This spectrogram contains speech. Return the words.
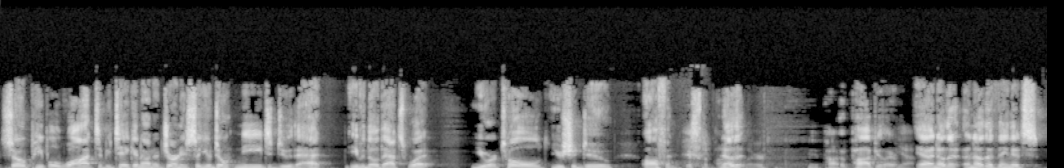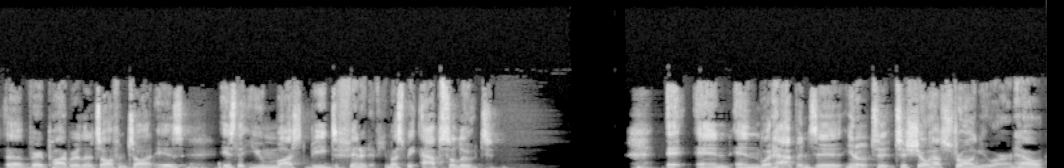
So people want to be taken on a journey. So you don't need to do that, even though that's what you are told you should do often. It's the Another- popular. popular. popular. Yeah. Yeah. Another another thing that's uh, very popular that's often taught is is that you must be definitive. You must be absolute. And and what happens is you know to to show how strong you are and how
